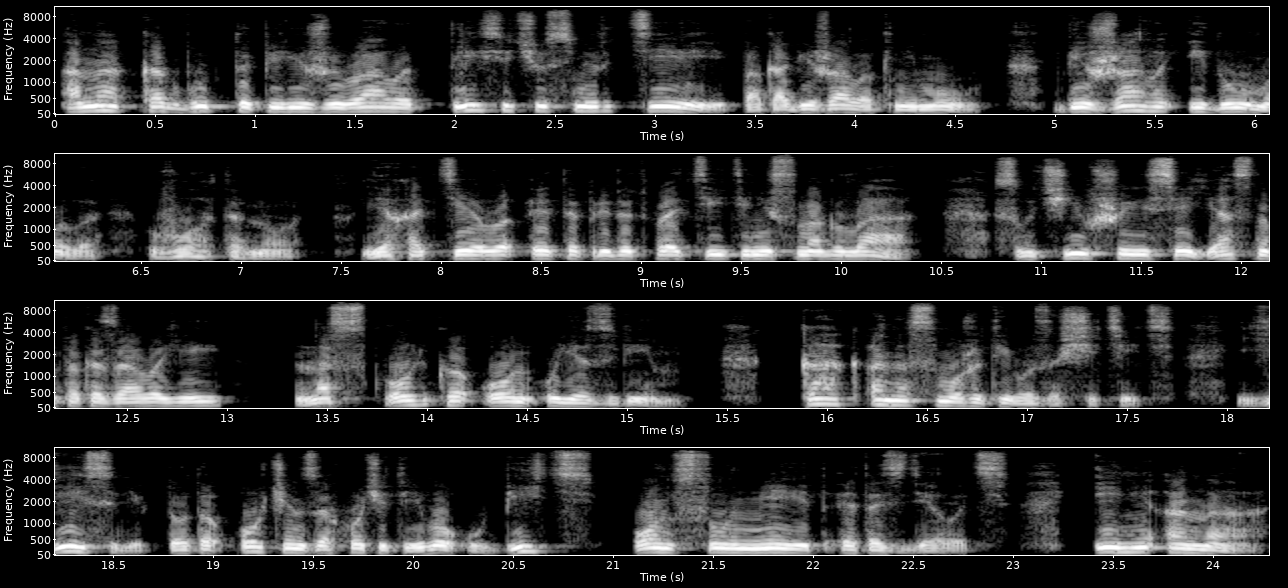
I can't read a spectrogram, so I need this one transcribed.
Она как будто переживала тысячу смертей, пока бежала к нему. Бежала и думала, вот оно. Я хотела это предотвратить и не смогла. Случившееся ясно показало ей, насколько он уязвим. Как она сможет его защитить? Если кто-то очень захочет его убить, он сумеет это сделать. И ни она,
